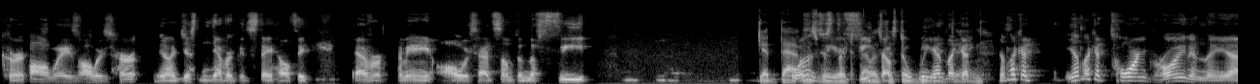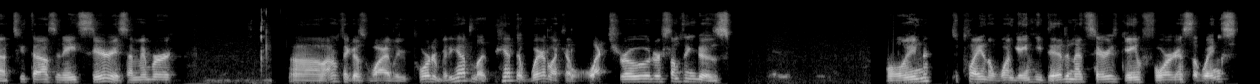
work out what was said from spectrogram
career, always, always hurt. You know, just never could stay healthy, ever. I mean, he always had something. The feet. Yeah, that was weird. feet, That was though. just a He weird had like thing. a, he had like a, he had like a torn groin in the uh, 2008 series. I remember. Uh, I don't think it was widely reported, but he had like he had to wear like an electrode or something to his groin to play in the one game he did in that series, Game Four against the Wings.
